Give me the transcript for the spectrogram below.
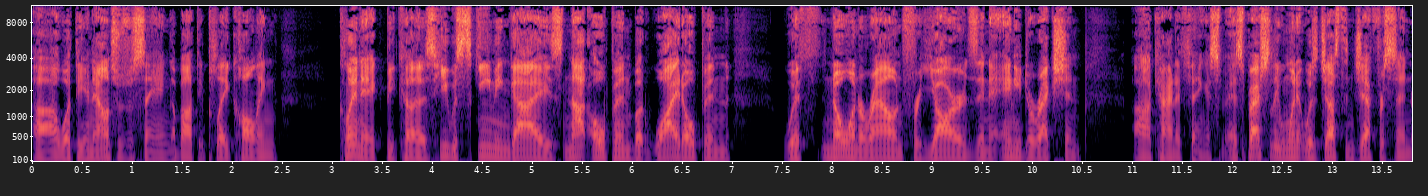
uh, what the announcers were saying about the play calling clinic because he was scheming guys not open but wide open with no one around for yards in any direction uh, kind of thing especially when it was justin jefferson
